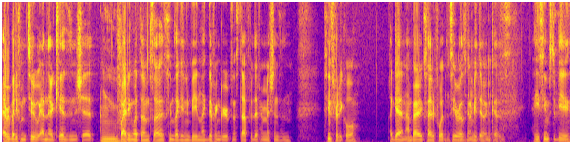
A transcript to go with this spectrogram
everybody from two and their kids and shit Mm. fighting with them. So it seems like you can be in like different groups and stuff for different missions, and seems pretty cool. Again, I'm very excited for what Zero is gonna be doing because he seems to be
